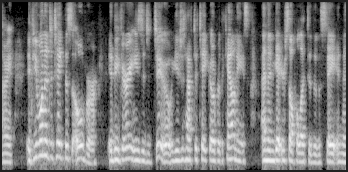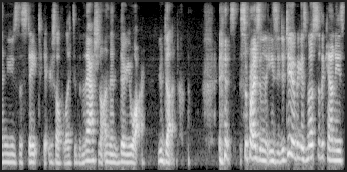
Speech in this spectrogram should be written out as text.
All right. If you wanted to take this over, it'd be very easy to do. You just have to take over the counties and then get yourself elected to the state and then use the state to get yourself elected to the national. And then there you are. You're done. It's surprisingly easy to do because most of the counties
